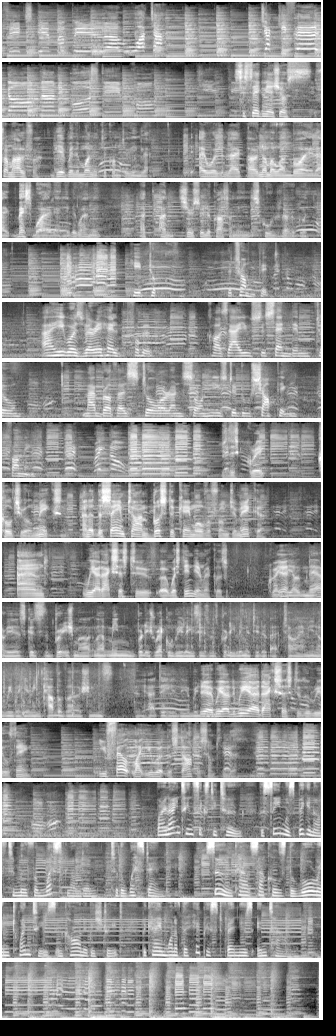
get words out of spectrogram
fetched him a pail of water. Jackie fell down and it bust him come. Sister Ignatius from Alpha gave me the money to come to England. I was like our number one boy, like best boy then, you know what I mean? At- And she used to look after me in school very good. he took the trumpet. And he was very helpful because I used to send him to my brother's store and so on. He used to do shopping for me. Right now. It was this great cultural mix. And at the same time, Buster came over from Jamaica, and we had access to uh, West Indian records. greatly opened areas because the British market, I mean, British record releases was pretty limited at that time. You know, we were hearing cover versions. You had to hear the original. Yeah, we had we had access to the real thing. You felt like you were at the start of something there. By 1962, the scene was big enough to move from West London to the West End. Soon, Count Suckle's The Roaring Twenties in Carnaby Street became one of the hippest venues in town.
